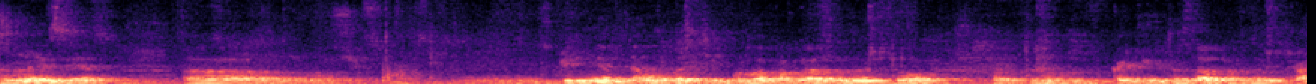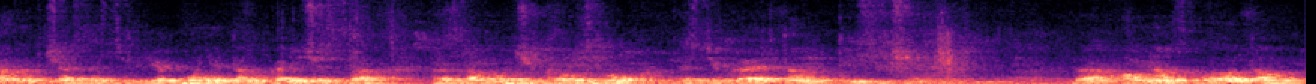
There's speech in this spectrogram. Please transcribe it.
анализе э, предметной области было показано, что вот, э, в каких-то западных странах, в частности в Японии, там количество разработчиков услуг достигает там тысячи. Да? А у нас было там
